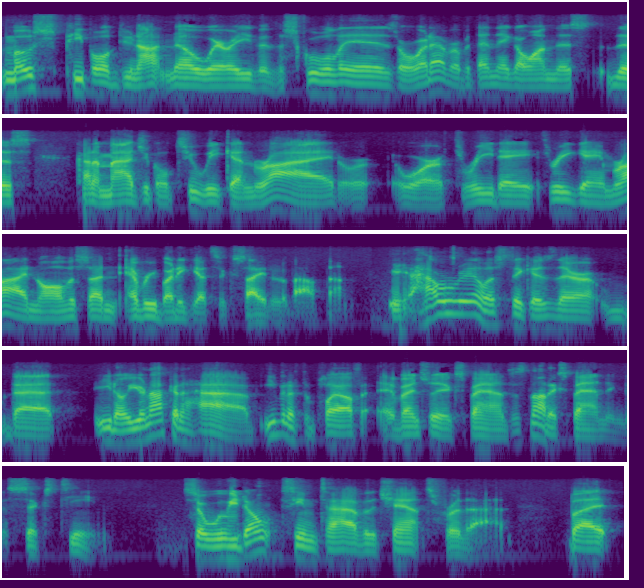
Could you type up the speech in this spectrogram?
most people do not know where either the school is or whatever, but then they go on this this kind of magical two weekend ride or or three day three game ride and all of a sudden everybody gets excited about them how realistic is there that you know you're not going to have even if the playoff eventually expands it's not expanding to 16 so we don't seem to have the chance for that. But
